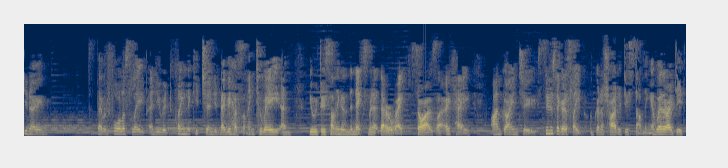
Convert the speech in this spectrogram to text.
you know, they would fall asleep and you would clean the kitchen, you'd maybe have something to eat and you would do something and the next minute they're awake. So I was like, okay, I'm going to, as soon as they go to sleep, I'm going to try to do something. And whether I did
